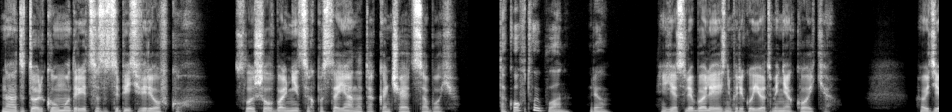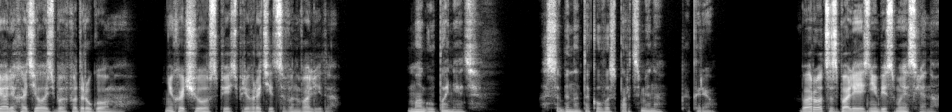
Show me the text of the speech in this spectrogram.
Надо только умудриться зацепить веревку. Слышал, в больницах постоянно так кончают с собой. Таков твой план, Рё? Если болезнь прикует меня к койке. В идеале хотелось бы по-другому. Не хочу успеть превратиться в инвалида. Могу понять. Особенно такого спортсмена, как Рё. Бороться с болезнью бессмысленно.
